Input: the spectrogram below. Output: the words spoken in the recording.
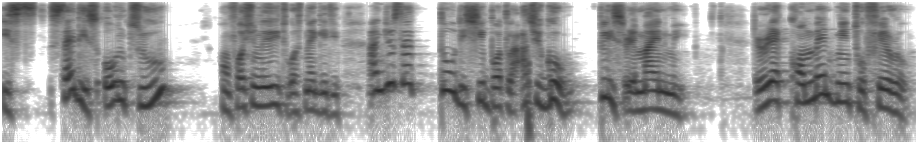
He said his own too. Unfortunately, it was negative. And Joseph told the chief butler, As you go, please remind me, recommend me to Pharaoh.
